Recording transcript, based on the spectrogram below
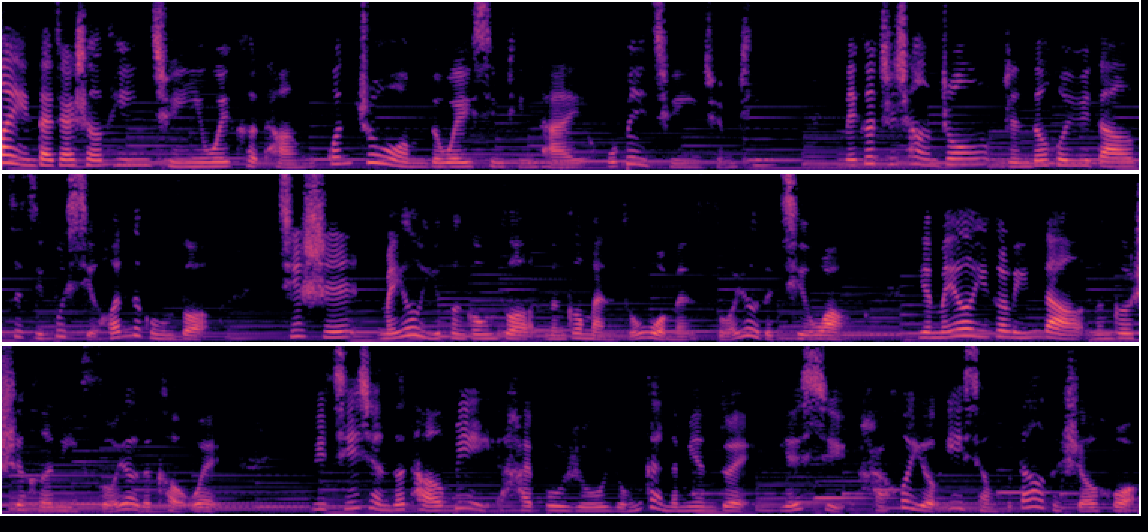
欢迎大家收听群益微课堂，关注我们的微信平台“湖北群益全拼”。每个职场中，人都会遇到自己不喜欢的工作。其实，没有一份工作能够满足我们所有的期望，也没有一个领导能够适合你所有的口味。与其选择逃避，还不如勇敢的面对，也许还会有意想不到的收获。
